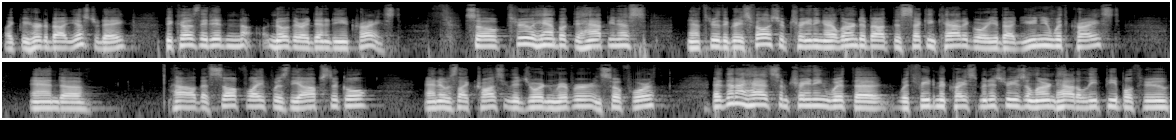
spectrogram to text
like we heard about yesterday, because they didn't know their identity in Christ. So through Handbook to Happiness and through the Grace Fellowship training, I learned about this second category about union with Christ. And uh, how the self life was the obstacle, and it was like crossing the Jordan River and so forth. And then I had some training with, uh, with Freedom in Christ Ministries and learned how to lead people through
